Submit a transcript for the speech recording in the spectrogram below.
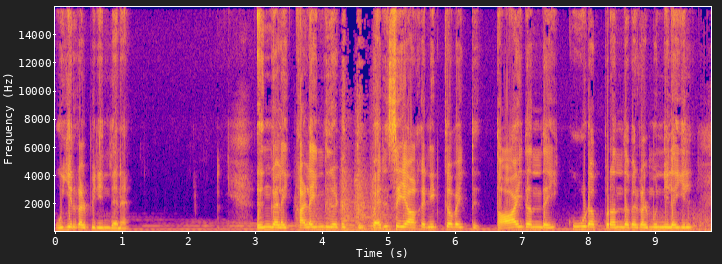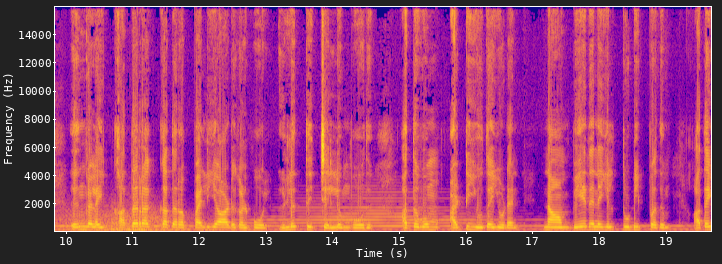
உயிர்கள் பிரிந்தன. எங்களை களைந்து எடுத்து வரிசையாக நிற்க வைத்து தாய் தந்தை கூட பிறந்தவர்கள் முன்னிலையில் எங்களை கதற கதற பலியாடுகள் போல் இழுத்துச் செல்லும் போது அதுவும் அடியுதையுடன் நாம் வேதனையில் துடிப்பதும் அதை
